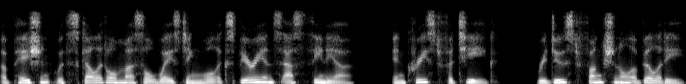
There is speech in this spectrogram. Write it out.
a patient with skeletal muscle wasting will experience asthenia, increased fatigue, reduced functional ability,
